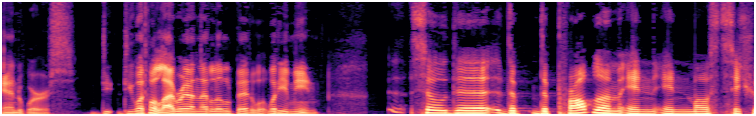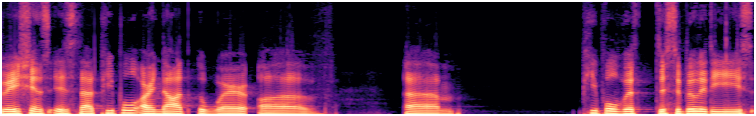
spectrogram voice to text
and worse. Do, do you want to elaborate on that a little bit? What, what do you mean? So the the the problem in in most situations is that people are not aware of um, people with disabilities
